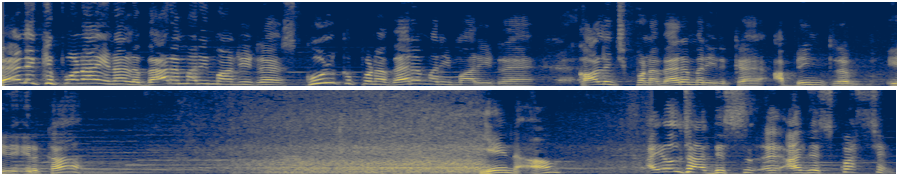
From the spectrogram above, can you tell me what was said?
வேலைக்கு போனா என்னால வேற மாதிரி மாறிடுறேன். ஸ்கூலுக்கு போனா வேற மாதிரி மாறிடுறேன். காலேஜுக்கு போனா வேற மாதிரி இருக்கேன் அப்படின்ற இருக்கா? ஏன்னா I also this this question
